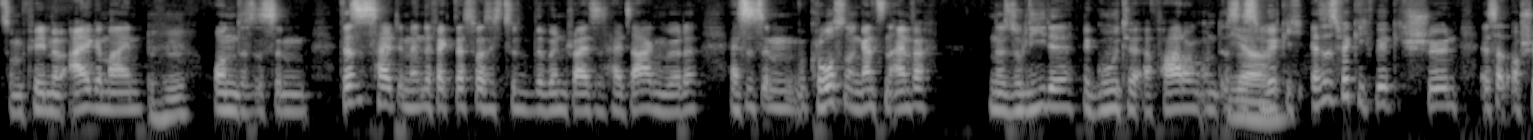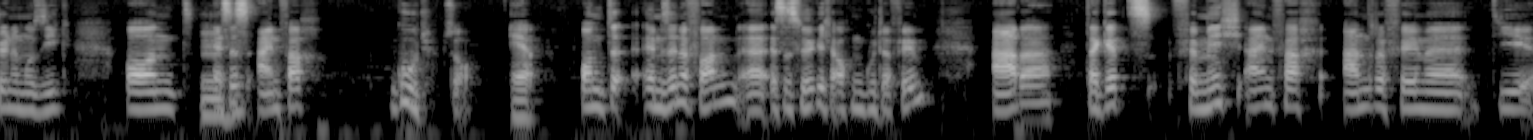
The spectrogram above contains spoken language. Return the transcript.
zum Film im Allgemeinen. Mhm. Und es ist im, das ist halt im Endeffekt das, was ich zu The Wind Rises halt sagen würde. Es ist im Großen und Ganzen einfach eine solide, eine gute Erfahrung und es Ja. ist wirklich, es ist wirklich, wirklich schön. Es hat auch schöne Musik und Mhm. es ist einfach gut. So. Ja. Und im Sinne von, äh, es ist wirklich auch ein guter Film, aber da gibt es für mich einfach andere Filme, die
